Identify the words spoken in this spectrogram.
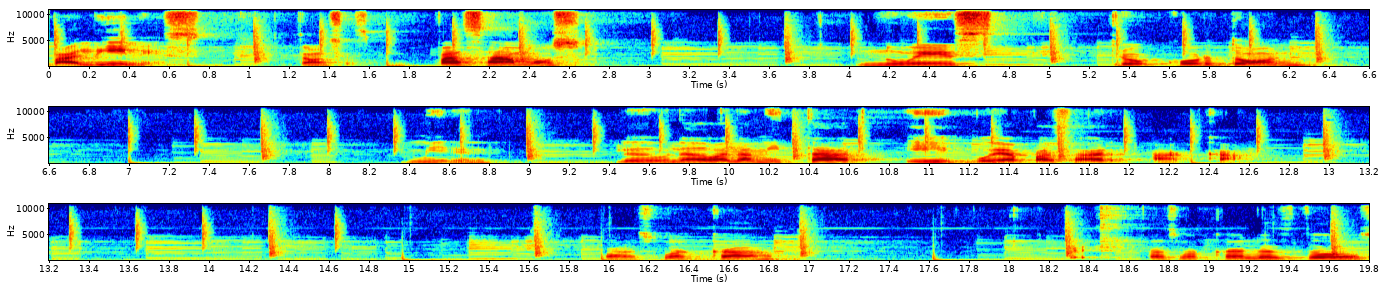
balines. Entonces, pasamos nuestro cordón, miren, le he doblado a la mitad y voy a pasar acá. Paso acá, paso acá las dos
